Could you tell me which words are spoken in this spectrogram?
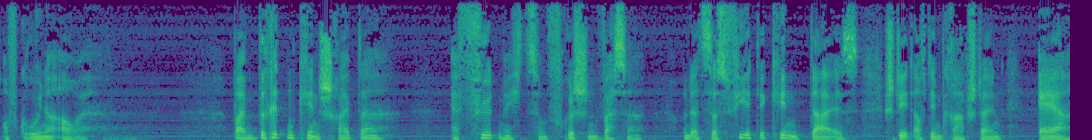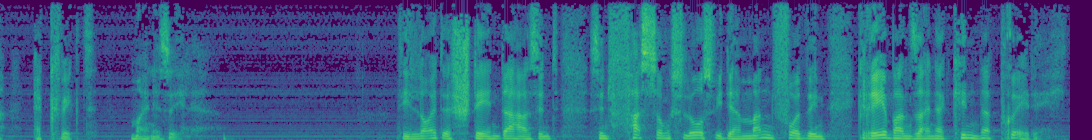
auf grüner Aue. Beim dritten Kind schreibt er, er führt mich zum frischen Wasser. Und als das vierte Kind da ist, steht auf dem Grabstein, er erquickt meine Seele. Die Leute stehen da, sind, sind fassungslos, wie der Mann vor den Gräbern seiner Kinder predigt.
